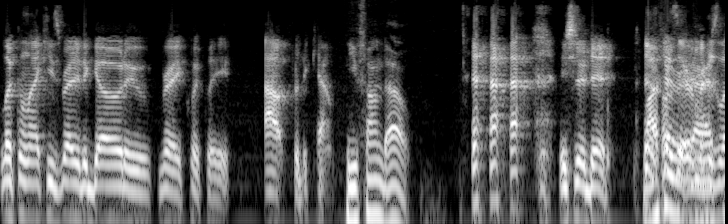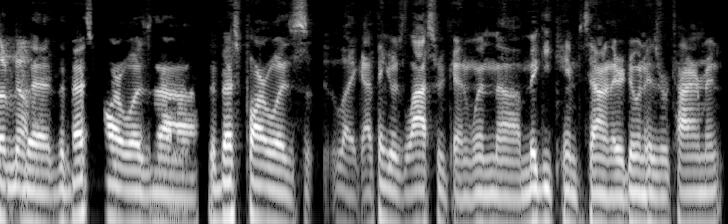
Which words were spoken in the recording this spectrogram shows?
looking like he's ready to go to very quickly out for the count. You found out. he sure did. My favorite, guy, let him know. The, the best part was uh, the best part was like I think it was last weekend when uh, Miggy came to town and they were doing his retirement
